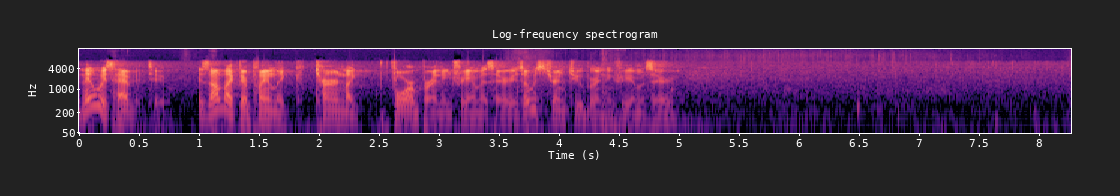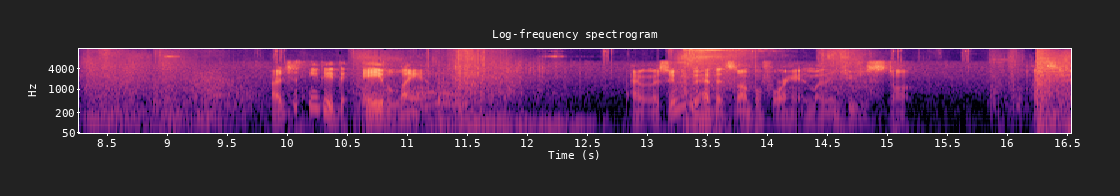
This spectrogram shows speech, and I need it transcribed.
And they always have it too. It's not like they're playing like turn like four Burning Tree Emissary. It's always turn two Burning Tree Emissary. I just needed a land. I'm assuming you had that stomp beforehand. Why didn't you just stomp last turn?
